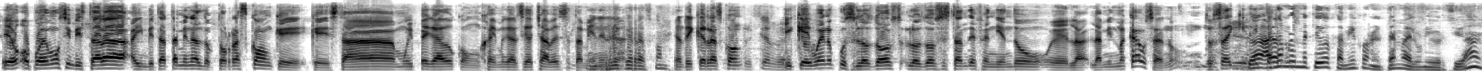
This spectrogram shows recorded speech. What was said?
Eh, o podemos invitar a, a invitar también al doctor Rascón, que, que está muy pegado con Jaime García Chávez, también en Enrique la- Rascón. Enrique Rascón, Enrique Rascón. y que bueno, pues los dos, los dos están defendiendo eh, la, la misma causa, ¿no? Entonces hay que muy metidos también con el tema de la universidad.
